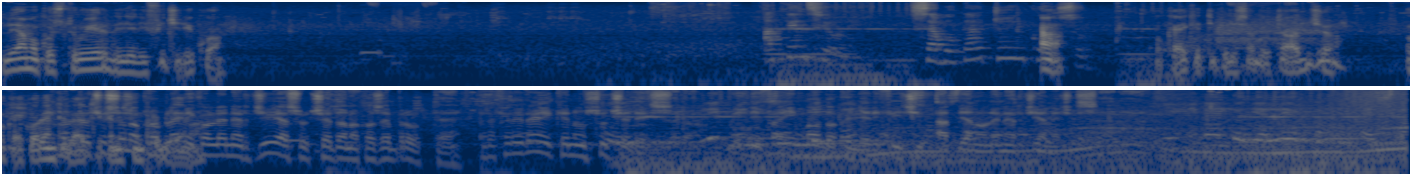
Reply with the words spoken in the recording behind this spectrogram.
Dobbiamo costruire degli edifici di qua. Attenzione, sabotaggio in Ah. corso. ok che tipo di sabotaggio ok corrente Quando ci elettrica sono nessun problemi problema con l'energia succedono cose brutte. Preferirei che non succedessero. Quindi fai in modo che gli edifici abbiano l'energia necessaria. Il livello di allerta tempesta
